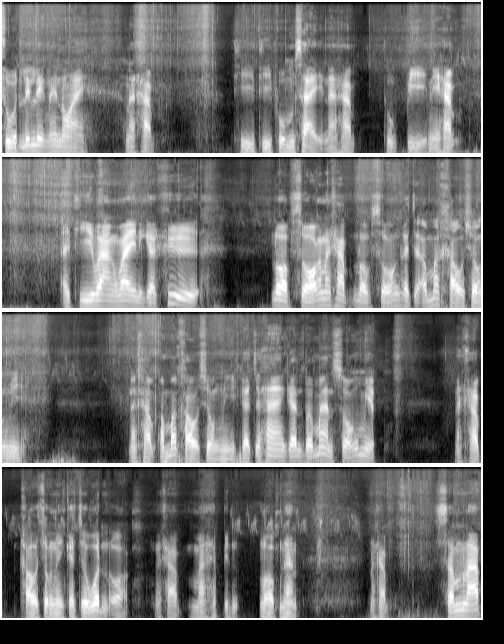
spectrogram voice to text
สูตรเล็กๆน้อยๆนะครับ ที่ที่ผมใส่นะครับ ทุกปีนี่ครับไอที่ว่างไว้นี่ก็คือรอบสองนะครับ รอบสองก็จะเอามาเข่าช่องนี้ นะครับเอามาเข่าช่องนี้ก็จะห่างกันประมาณสองเมตรนะครับ เข่าช่องนี้ก็จะวนออกนะครับ มาให้เป็นรอบนั้นนะครับสำหรับ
